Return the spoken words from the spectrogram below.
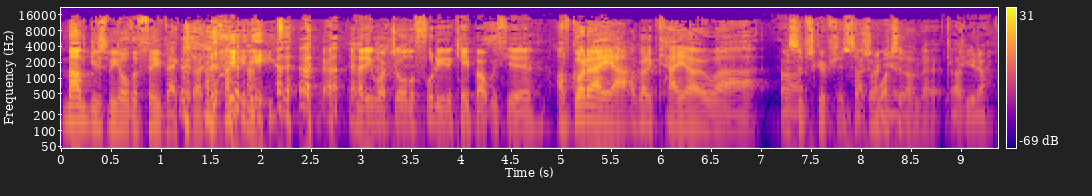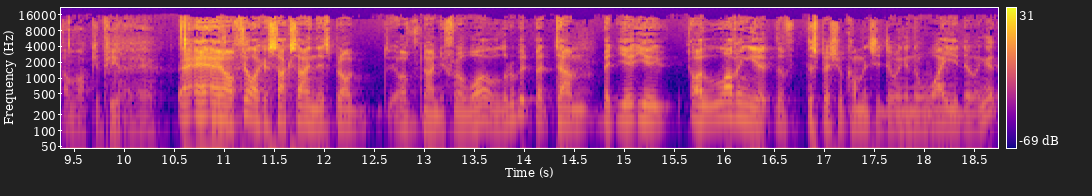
Mum gives me all the feedback that I need. How do you watch all the footy to keep up with your? I've got a uh, I've got a Kayo uh, a subscription, so I can watch it on a computer. on, on my computer. Yeah. And, and I feel like I suck saying this, but I've, I've known you for a while, a little bit. But um, but you, you I'm loving you, the, the special comments you're doing and the way you're doing it.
